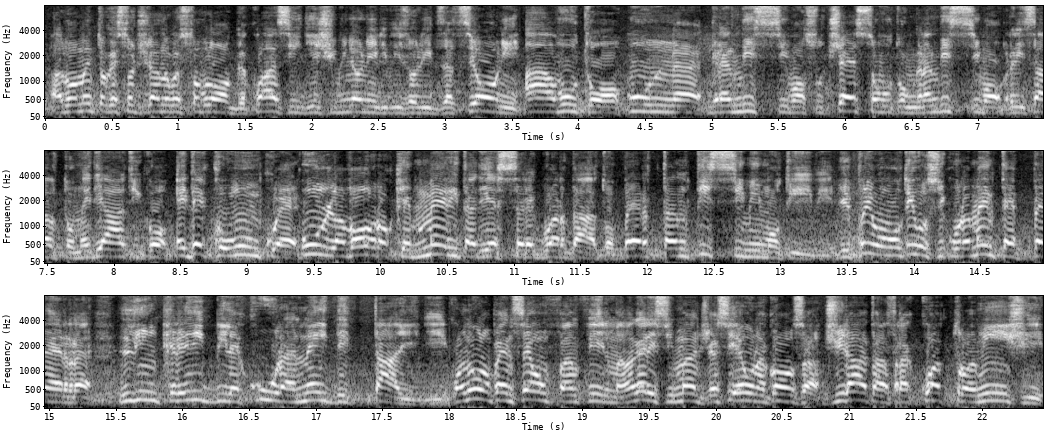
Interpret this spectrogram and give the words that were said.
al momento che sto girando questo vlog, quasi 10 milioni di visualizzazioni, ha avuto un grandissimo successo, ha avuto un grandissimo risalto mediatico, ed è comunque un lavoro che merita di essere guardato per tantissimi motivi. Il primo motivo sicuramente è per l'incredibile cura nei dettagli. Quando uno pensa a un fanfilm magari si immagina sì, è una cosa girata tra quattro amici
